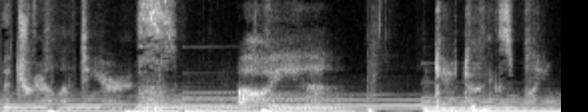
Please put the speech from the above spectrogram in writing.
the Trail of Tears. Oh yeah, care to explain?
